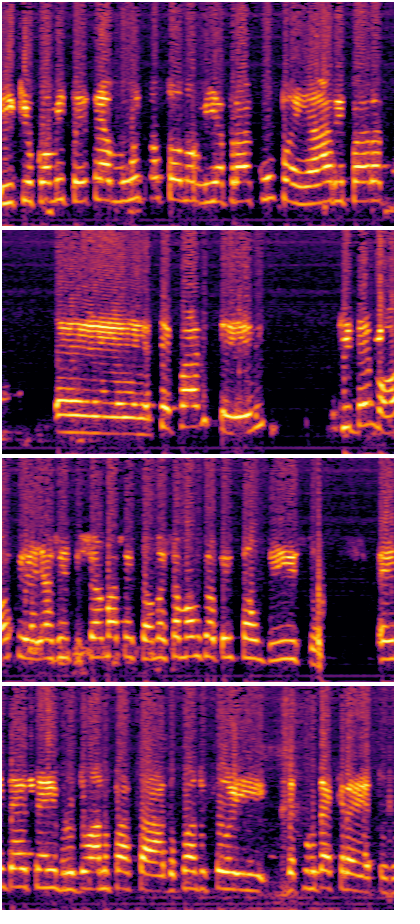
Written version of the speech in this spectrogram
E que o comitê tenha muita autonomia para acompanhar e para é, ter pareceres que demonstre, e aí a gente chama a atenção, nós chamamos a atenção disso em dezembro do ano passado, quando foi, por decreto,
